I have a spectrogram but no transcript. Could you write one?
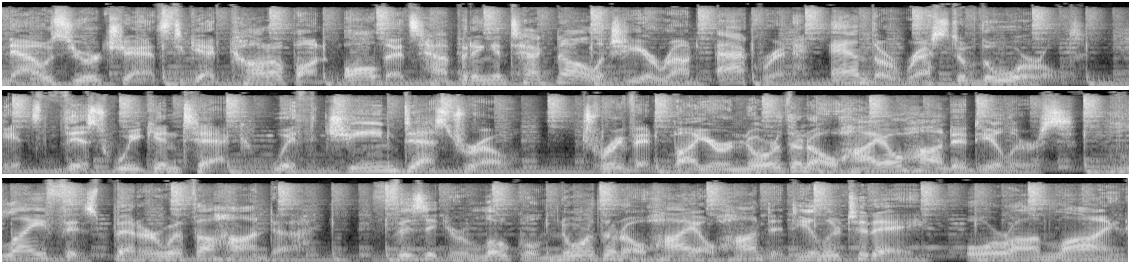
Now's your chance to get caught up on all that's happening in technology around Akron and the rest of the world. It's This Week in Tech with Gene Destro. Driven by your Northern Ohio Honda dealers. Life is better with a Honda. Visit your local Northern Ohio Honda dealer today or online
